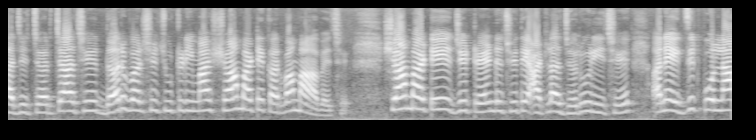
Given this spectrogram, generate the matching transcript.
આ જે ચર્ચા છે, દર વર્ષે ચૂંટણીમાં શા માટે કરવામાં આવે છે? શા માટે જે ટ્રેન્ડ છે તે આટલા જરૂરી છે? અને એક્ઝિટ પોલના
